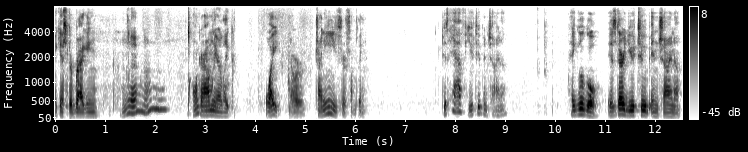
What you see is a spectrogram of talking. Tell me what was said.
I guess they're bragging. I wonder how many are like white or Chinese or something. Do they have YouTube in China? Hey Google, is there YouTube in China?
